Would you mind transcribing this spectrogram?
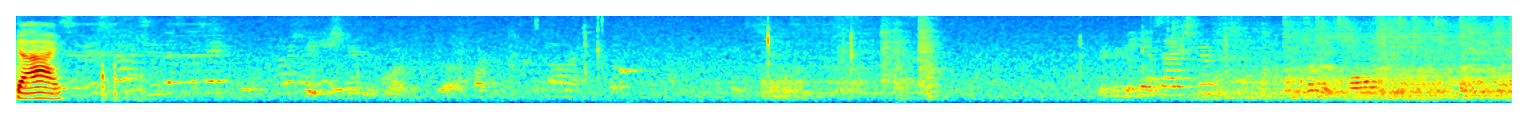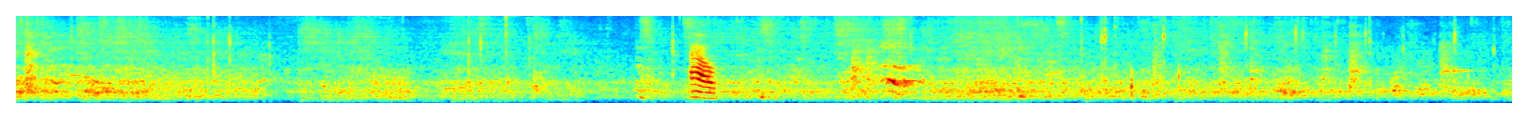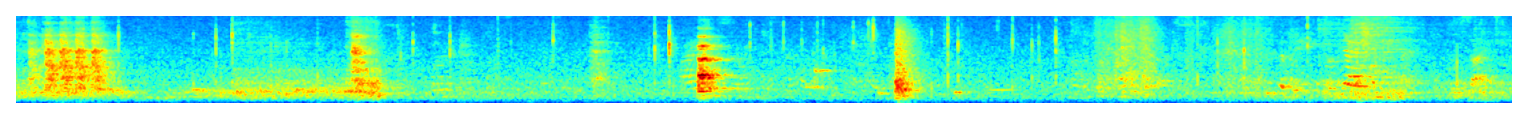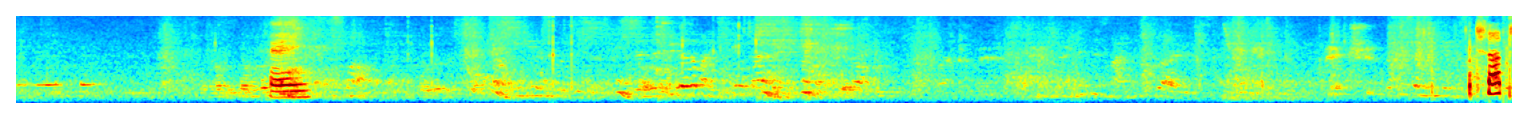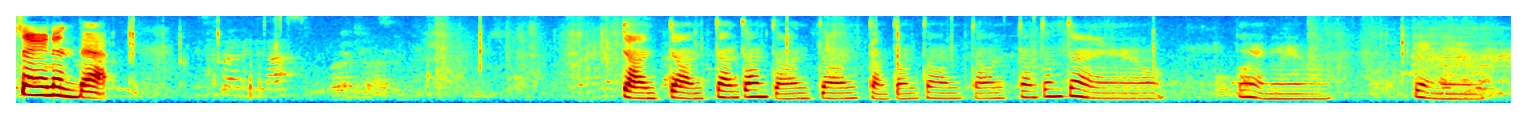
Die. Okay. Stop saying that. Dun dun dun dun dun dun dun dun dun dun dun dun dun dun dun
